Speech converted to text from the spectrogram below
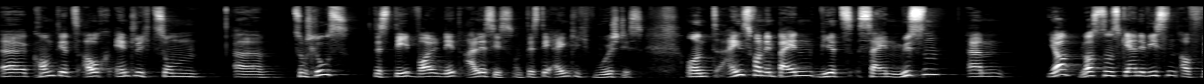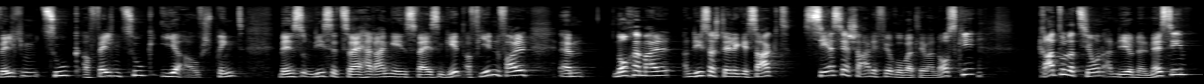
äh, kommt jetzt auch endlich zum, äh, zum Schluss, dass die Wahl nicht alles ist und dass die eigentlich wurscht ist. Und eins von den beiden wird es sein müssen. Ähm, ja, lasst uns gerne wissen, auf welchem Zug, auf welchen Zug ihr aufspringt, wenn es um diese zwei Herangehensweisen geht. Auf jeden Fall ähm, noch einmal an dieser Stelle gesagt, sehr, sehr schade für Robert Lewandowski. Gratulation an Lionel Messi.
